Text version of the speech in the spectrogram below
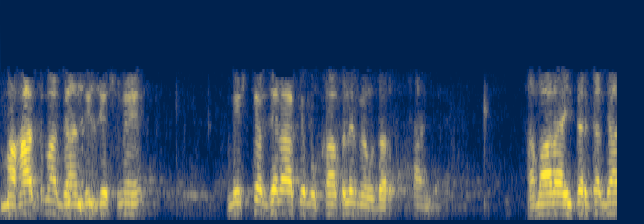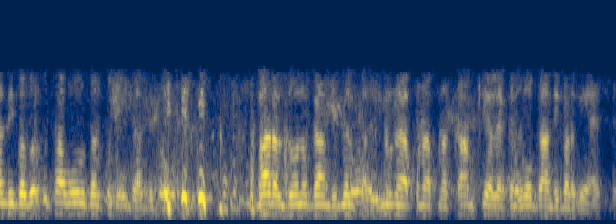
مہاتما گاندھی جس میں مسٹر جنا کے مقابلے میں ادھر۔ ہمارا ادھر کا گاندھی بزرگ تھا، وہ ادھر کو گاندھی بہرحال دونوں گاندھی مل کر انہوں نے اپنا اپنا کام کیا، لیکن وہ گاندھی بڑھ گیا ایسے۔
